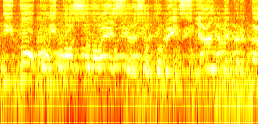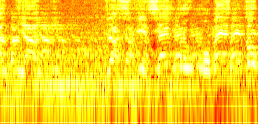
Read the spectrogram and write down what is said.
i popoli possono essere sottomessi anche per tanti anni, vi è sempre un momento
